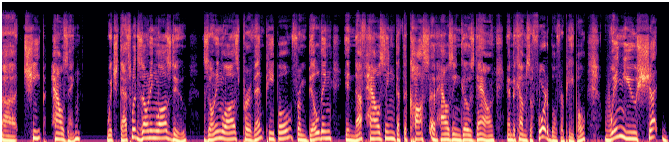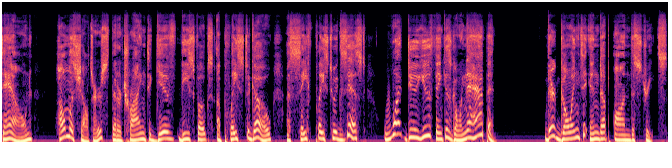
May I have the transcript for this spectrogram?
uh, cheap housing, which that's what zoning laws do. Zoning laws prevent people from building enough housing that the cost of housing goes down and becomes affordable for people. When you shut down homeless shelters that are trying to give these folks a place to go, a safe place to exist, what do you think is going to happen? They're going to end up on the streets.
